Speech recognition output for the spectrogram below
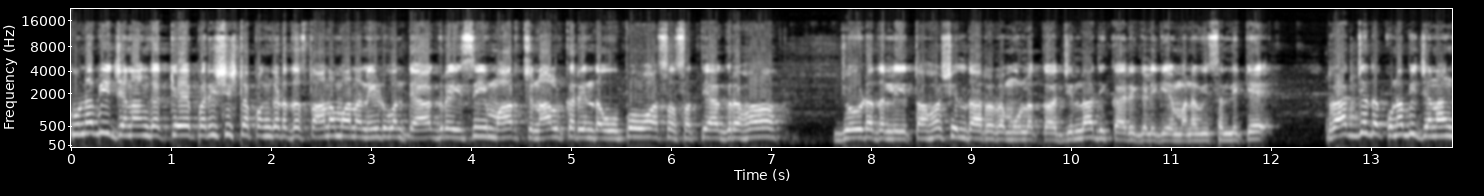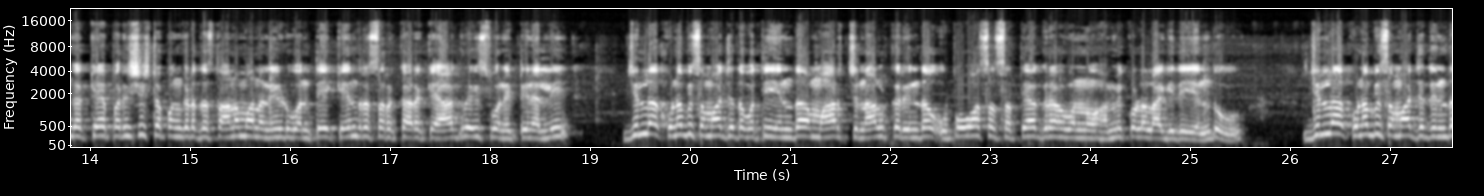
ಕುಣಬಿ ಜನಾಂಗಕ್ಕೆ ಪರಿಶಿಷ್ಟ ಪಂಗಡದ ಸ್ಥಾನಮಾನ ನೀಡುವಂತೆ ಆಗ್ರಹಿಸಿ ಮಾರ್ಚ್ ನಾಲ್ಕರಿಂದ ಉಪವಾಸ ಸತ್ಯಾಗ್ರಹ. ಜೋಡದಲ್ಲಿ ತಹಶೀಲ್ದಾರರ ಮೂಲಕ ಜಿಲ್ಲಾಧಿಕಾರಿಗಳಿಗೆ ಮನವಿ ಸಲ್ಲಿಕೆ. ರಾಜ್ಯದ ಕುಣಬಿ ಜನಾಂಗಕ್ಕೆ ಪರಿಶಿಷ್ಟ ಪಂಗಡದ ಸ್ಥಾನಮಾನ ನೀಡುವಂತೆ ಕೇಂದ್ರ ಸರ್ಕಾರಕ್ಕೆ ಆಗ್ರಹಿಸುವ ನಿಟ್ಟಿನಲ್ಲಿ ಜಿಲ್ಲಾ ಕುಣಬಿ ಸಮಾಜದ ವತಿಯಿಂದ ಮಾರ್ಚ್ ನಾಲ್ಕರಿಂದ ಉಪವಾಸ ಸತ್ಯಾಗ್ರಹವನ್ನು ಹಮ್ಮಿಕೊಳ್ಳಲಾಗಿದೆ ಎಂದು ಜಿಲ್ಲಾ ಕುಣಬಿ ಸಮಾಜದಿಂದ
